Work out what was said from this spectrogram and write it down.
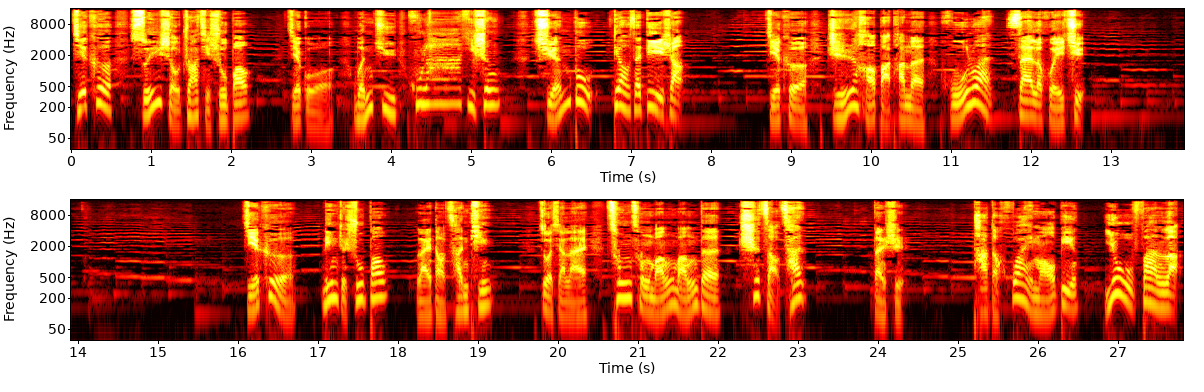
杰克随手抓起书包，结果文具呼啦一声，全部掉在地上。杰克只好把它们胡乱塞了回去。杰克拎着书包来到餐厅，坐下来，匆匆忙忙的吃早餐，但是。他的坏毛病又犯了，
